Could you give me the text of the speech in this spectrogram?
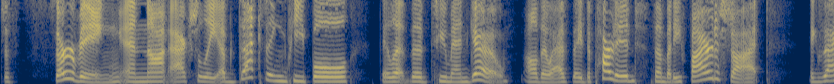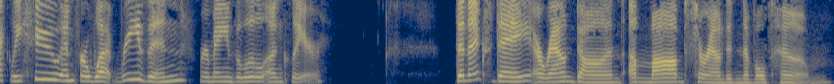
just serving and not actually abducting people, they let the two men go. Although as they departed, somebody fired a shot. Exactly who and for what reason remains a little unclear. The next day, around dawn, a mob surrounded Neville's home.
